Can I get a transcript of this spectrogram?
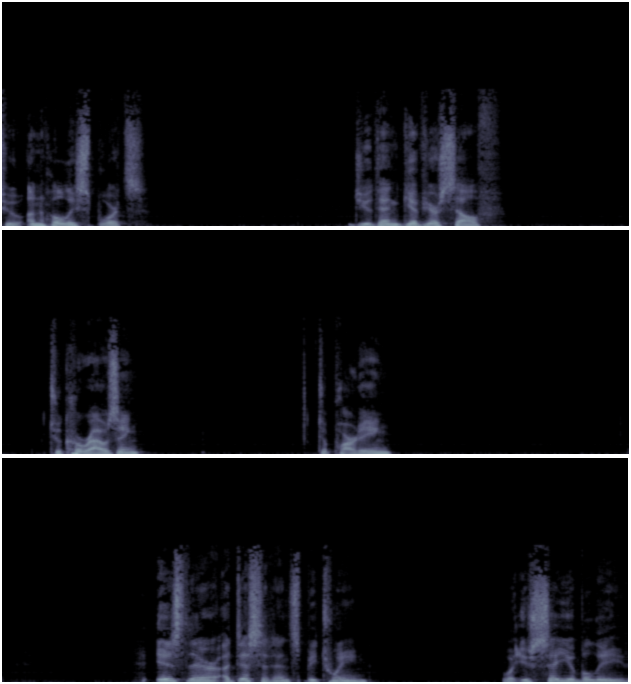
To unholy sports? Do you then give yourself to carousing, to partying? Is there a dissonance between what you say you believe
